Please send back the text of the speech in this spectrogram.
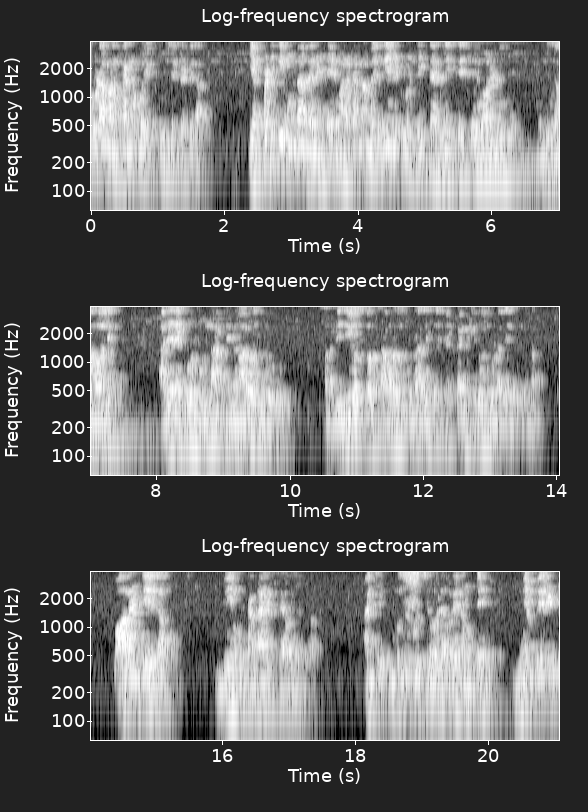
కూడా మన సంఘం వైపు చూసేటట్టుగా ఎప్పటికీ ఉండాలి అని అంటే మనకన్నా మెరుగైనటువంటి సర్వీస్ చేసేవాళ్ళు ముందుకు రావాలి. అదే నేను కోరుకున్నా నేను ఆ రోజు మన విజయోత్సవ సభ రోజు కూడా అదే చెప్పాను. ఈరోజు కూడా అదే చెప్తున్నా. వాలంటీర్గా మేము సంఘానికి సేవ చేస్తాం. అని చెప్పి ముందుకు వచ్చేవాళ్ళు ఎవరైనా ఉంటే మేము పేరెంట్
